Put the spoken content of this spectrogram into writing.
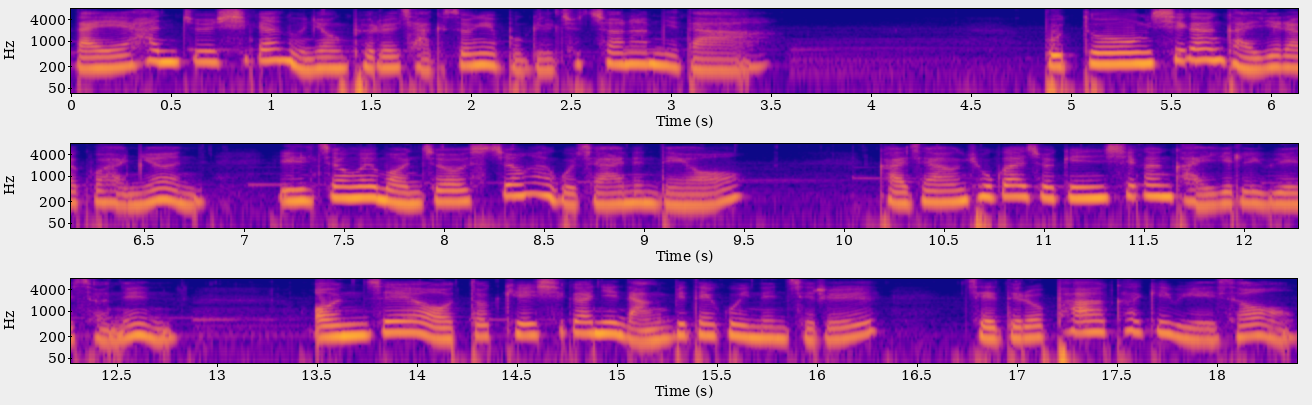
나의 한 주 시간 운영표를 작성해 보길 추천합니다. 보통 시간 관리라고 하면 일정을 먼저 수정하고자 하는데요. 가장 효과적인 시간 관리를 위해서는 언제 어떻게 시간이 낭비되고 있는지를 제대로 파악하기 위해서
